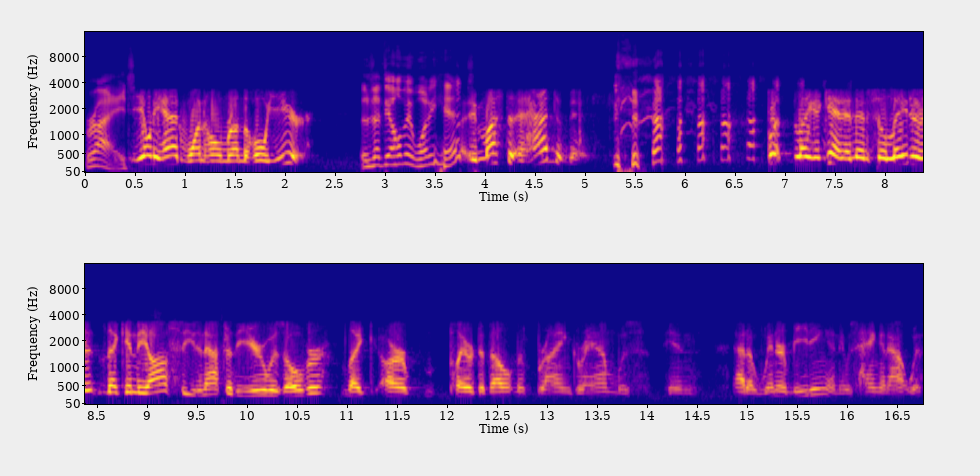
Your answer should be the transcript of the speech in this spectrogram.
Right. He only had one home run the whole year. Is that the only one he hit? It must have, it had to have been. but like again, and then so later, like in the off season after the year was over, like our player development Brian Graham was in at a winter meeting and he was hanging out with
